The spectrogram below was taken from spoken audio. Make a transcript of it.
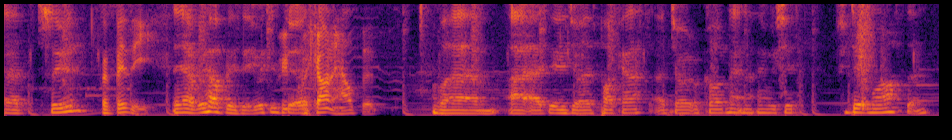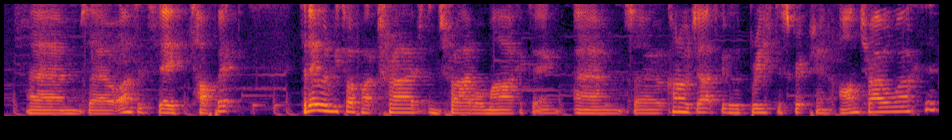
uh, soon. We're busy. Yeah, we are busy, which is We, good. we can't help it. But um, I, I do enjoy this podcast. I enjoy recording it, and I think we should should do it more often. Um, so on to today's topic. Today we're going to be talking about tribes and tribal marketing. Um, so Connor, would you like to give us a brief description on tribal marketing?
